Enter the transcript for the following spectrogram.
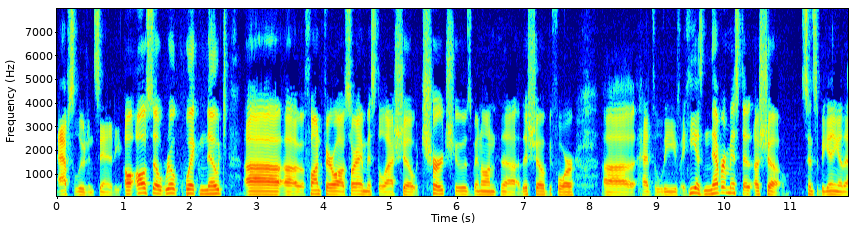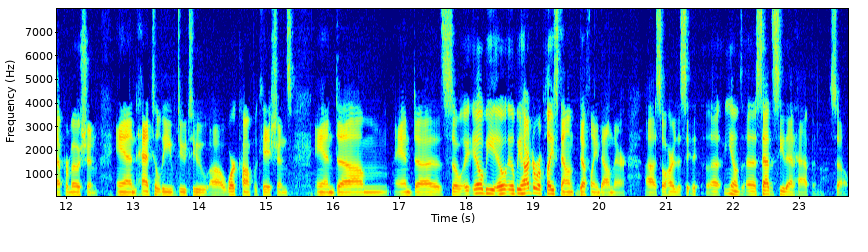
absolute insanity. Also, real quick note, uh, uh, fond farewell. Sorry I missed the last show. Church, who has been on uh, this show before, uh, had to leave. He has never missed a, a show since the beginning of that promotion, and had to leave due to uh, work complications. And um, and uh, so it- it'll be it'll, it'll be hard to replace down definitely down there. Uh, so hard to see, uh, you know, uh, sad to see that happen. So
